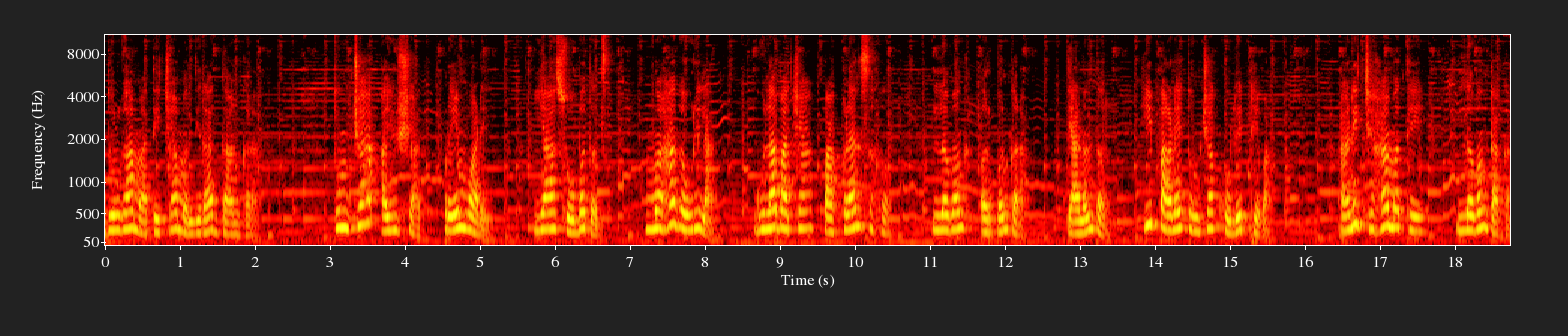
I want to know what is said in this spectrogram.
दुर्गा मातेच्या मंदिरात दान करा. तुमच्या आयुष्यात प्रेम वाढेल. यासोबतच महागौरीला गुलाबाच्या पाकळ्यांसह लवंग अर्पण करा. त्यानंतर ही पाने तुमच्या खोलीत ठेवा आणि चहामध्ये लवंग टाका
